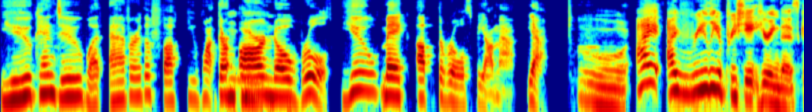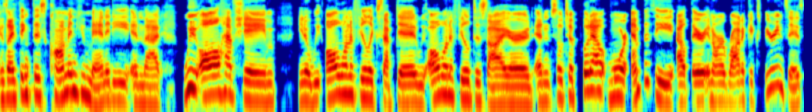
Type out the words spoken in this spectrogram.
you can do whatever the fuck you want. There Mhm. are no rules. You make up the rules beyond that. Yeah. Ooh, I I really appreciate hearing this because I think this common humanity in that we all have shame, you know, we all want to feel accepted, we all want to feel desired, and so to put out more empathy out there in our erotic experiences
